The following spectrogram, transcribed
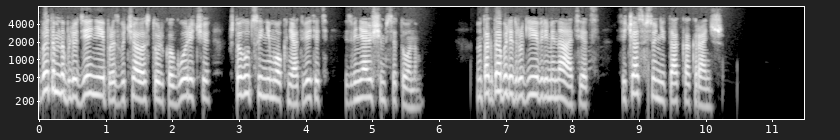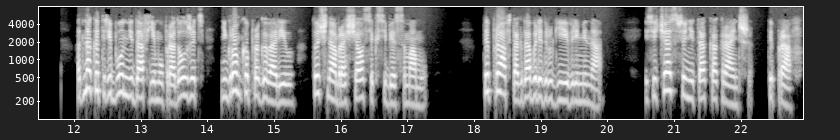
В этом наблюдении прозвучало столько горечи, что Луций не мог не ответить извиняющимся тоном. «Но тогда были другие времена, отец. Сейчас все не так, как раньше». Однако трибун, не дав ему продолжить, негромко проговорил, точно обращался к себе самому. «Ты прав, тогда были другие времена. И сейчас все не так, как раньше. Ты прав.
